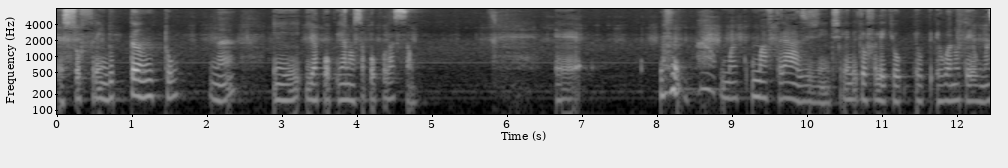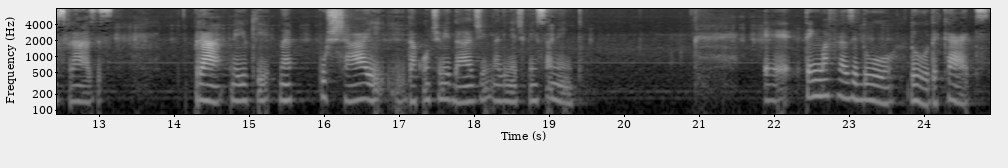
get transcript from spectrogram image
é, sofrendo tanto, né? E, e, a, e a nossa população. É, uma, uma frase, gente. Lembra que eu falei que eu, eu, eu anotei algumas frases para meio que né, puxar e, e, dar continuidade na linha de pensamento. É, tem uma frase do, do Descartes,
